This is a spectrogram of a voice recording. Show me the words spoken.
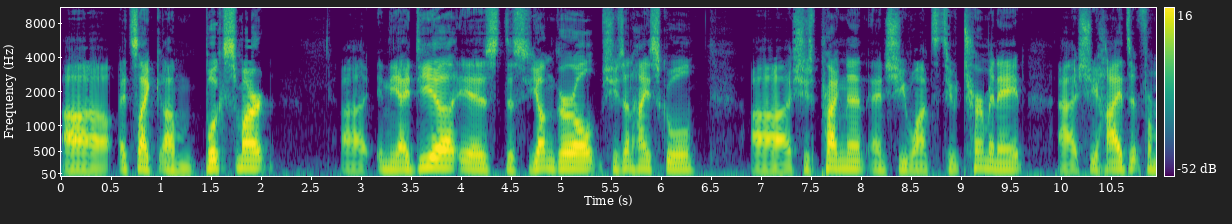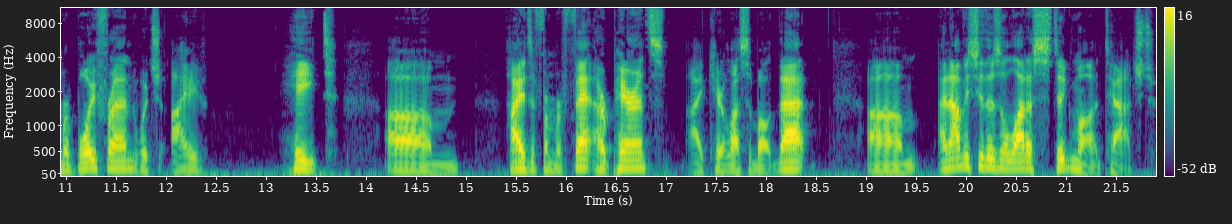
Uh, it's like um, Booksmart uh, and the idea is this young girl, she's in high school, uh, she's pregnant, and she wants to terminate. Uh, she hides it from her boyfriend, which I hate. Um, hides it from her fa- her parents. I care less about that. Um, and obviously, there's a lot of stigma attached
